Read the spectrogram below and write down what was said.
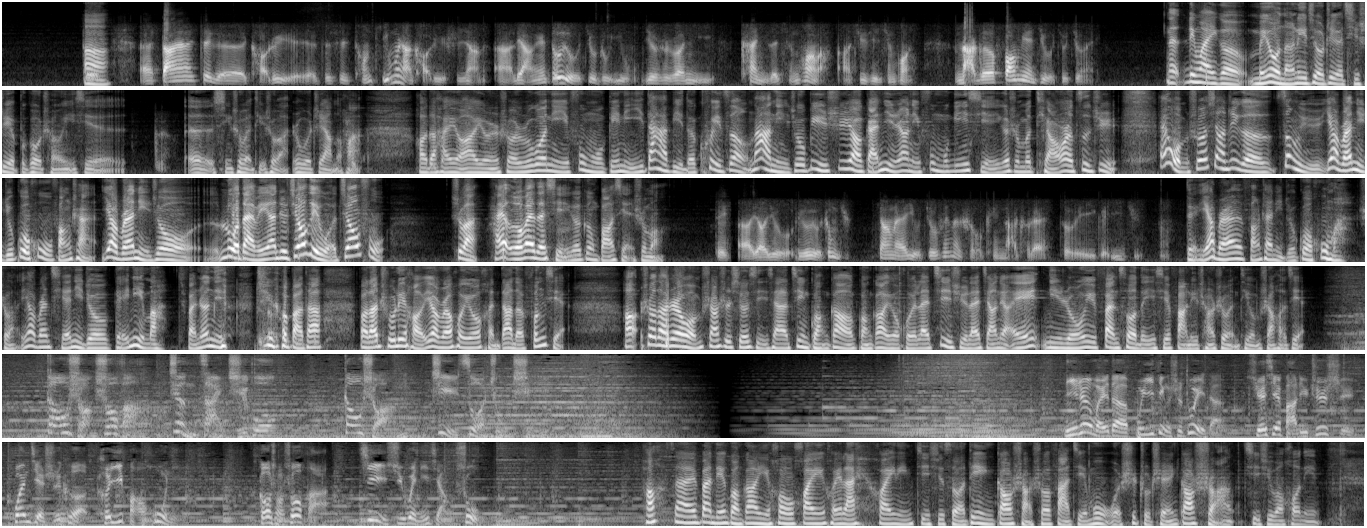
啊，呃，当然这个考虑就是从题目上考虑是这样的啊，两个人都有救助义务，就是说你看你的情况了啊，具体情况哪个方便救就救哪个。那另外一个没有能力救，这个其实也不构成一些。呃，刑事问题是吧？如果这样的话，好的，还有啊，有人说，如果你父母给你一大笔的馈赠，那你就必须要赶紧让你父母给你写一个什么条啊字据。哎，我们说像这个赠与，要不然你就过户房产，要不然你就落袋为安，就交给我交付，是吧？还额外再写一个更保险，是吗？对啊，要有留有证据。将来有纠纷的时候，可以拿出来作为一个依据。嗯，对，要不然房产你就过户嘛，是吧？要不然钱你就给你嘛，反正你 这个把它把它处理好，要不然会有很大的风险。好，说到这儿，我们稍事休息一下，进广告，广告以后回来继续来讲讲，哎，你容易犯错的一些法律常识问题。我们稍后见。高爽说法正在直播，高爽制作主持。你认为的不一定是对的，学些法律知识，关键时刻可以保护你。高爽说法继续为你讲述。好，在半点广告以后，欢迎回来，欢迎您继续锁定高爽说法节目，我是主持人高爽，继续问候您。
